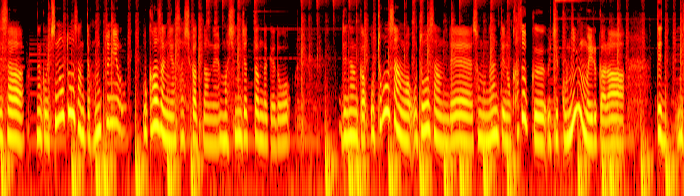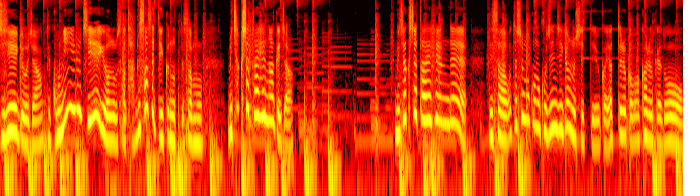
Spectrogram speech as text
でさなんかうちのお父さんって本当にお母さんに優しかったね。まあ死んじゃったんだけど。でなんかお父さんはお父さんでその何ていうの家族うち5人もいるから。で自営業じゃん。で5人いる自営業をさ食べさせていくのってさもうめちゃくちゃ大変なわけじゃん。めちゃくちゃ大変ででさ私もこの個人事業主っていうかやってるかわかるけど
